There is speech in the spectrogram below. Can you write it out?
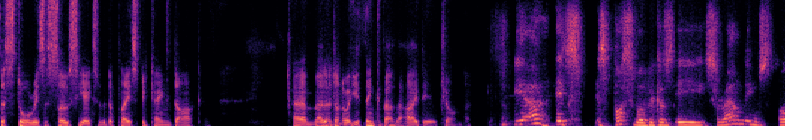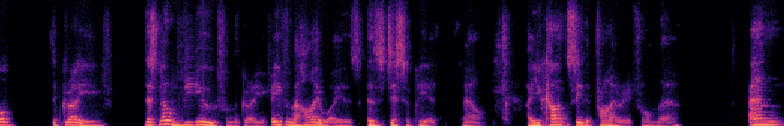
the stories associated with the place became darker. Um, I don't know what you think about that idea, John. Yeah, it's it's possible because the surroundings of the grave, there's no view from the grave. Even the highway has, has disappeared now. Uh, you can't see the priory from there. And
